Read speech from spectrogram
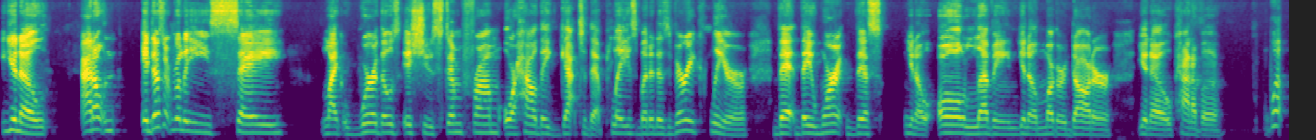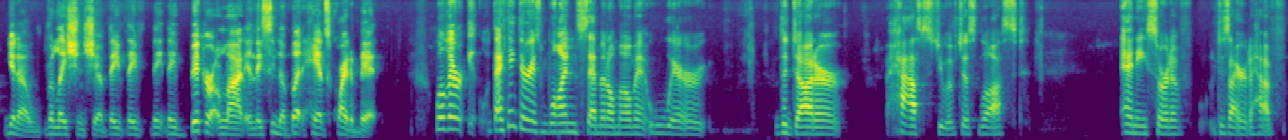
you know, I don't. It doesn't really say like where those issues stem from or how they got to that place, but it is very clear that they weren't this, you know, all loving, you know, mother daughter, you know, kind of a well you know relationship. They they they they bicker a lot and they seem to butt heads quite a bit. Well, there, I think there is one seminal moment where the daughter has to have just lost any sort of desire to have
